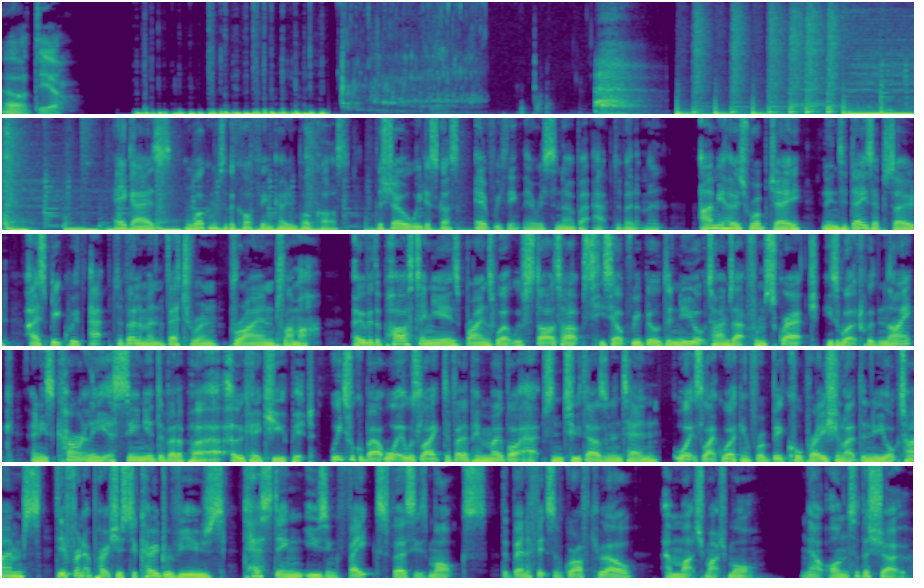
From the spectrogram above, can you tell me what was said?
Oh dear. Hey guys, and welcome to the Coffee and Coding Podcast, the show where we discuss everything there is to know about app development. I'm your host, Rob J, and in today's episode, I speak with app development veteran Brian Plummer. Over the past 10 years, Brian's worked with startups, he's helped rebuild the New York Times app from scratch, he's worked with Nike, and he's currently a senior developer at OKCupid. We talk about what it was like developing mobile apps in 2010, what it's like working for a big corporation like the New York Times, different approaches to code reviews, testing using fakes versus mocks, the benefits of GraphQL, and much, much more. Now on to the show.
